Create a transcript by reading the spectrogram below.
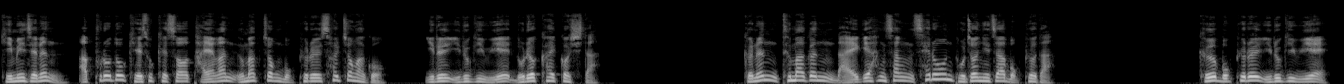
김희재는 앞으로도 계속해서 다양한 음악적 목표를 설정하고 이를 이루기 위해 노력할 것이다. 그는 음악은 나에게 항상 새로운 도전이자 목표다. 그 목표를 이루기 위해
